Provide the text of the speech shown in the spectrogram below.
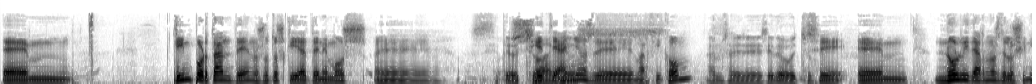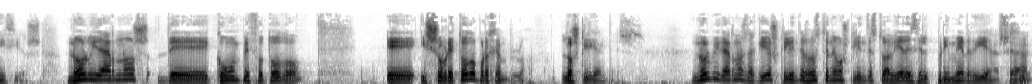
em, qué importante nosotros que ya tenemos eh, Siete, ocho siete años. de Marficom. Ah, no sabes, siete o ocho. Sí, em, no olvidarnos de los inicios, no olvidarnos de cómo empezó todo eh, y sobre todo, por ejemplo, los clientes. No olvidarnos de aquellos clientes, nosotros tenemos clientes todavía desde el primer día, o sea, Sí.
